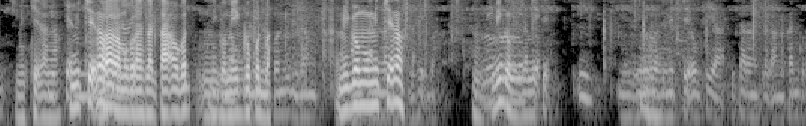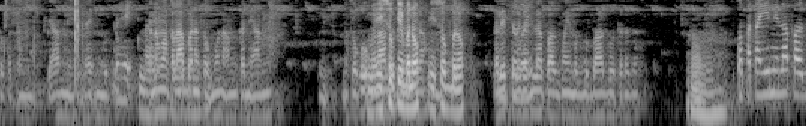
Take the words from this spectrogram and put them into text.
Si Michi lang no. Si Michi no. Para mo kurang slag tao god. Migo-migo pod ba? Amigo mo Michi no. Hmm, Migo la Michi. Mitsi og siya, isa ra sila angkan ko katong si Ami, lahi mo. Ano man kalaban nato muna ang ni Ami. Masuko. May isog kayo ba no? Isog ba no? Kalit talaga sila pag may magbabago talaga. Ah, Papatayin nila pag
